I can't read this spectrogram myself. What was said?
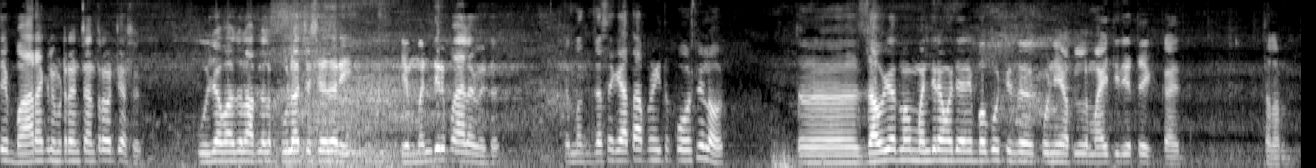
ते बारा किलोमीटरांच्या अंतरावरती असेल. उजव्या बाजूला आपल्याला पुलाच्या शेजारी हे मंदिर पाहायला मिळतं. तर मग जसं की आता आपण इथं पोहोचलेलो आहोत तर जाऊयात मग मंदिरामध्ये आणि बघू तिथं कोणी आपल्याला माहिती देते काय. चला मग.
